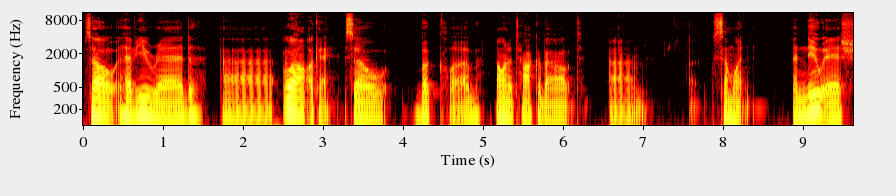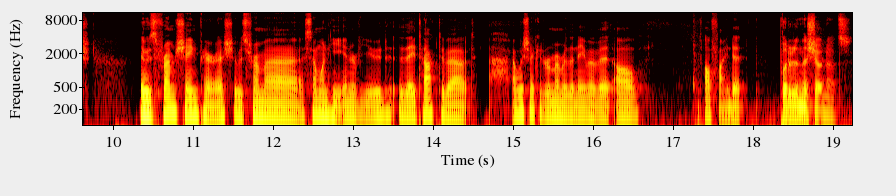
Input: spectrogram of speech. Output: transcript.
so have you read? Uh, well, okay. So book club. I want to talk about um, somewhat a new-ish. It was from Shane Parrish. It was from uh someone he interviewed. They talked about. I wish I could remember the name of it. I'll I'll find it. Put it in the show notes.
